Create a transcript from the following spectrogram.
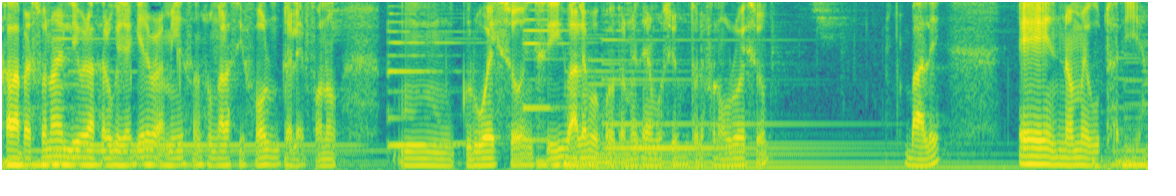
Cada persona es libre de hacer lo que ella quiere. Para mí, el Samsung Galaxy Fold, un teléfono Mm, grueso en sí, ¿vale? Porque también tenemos un teléfono grueso, ¿vale? Eh, no me gustaría,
